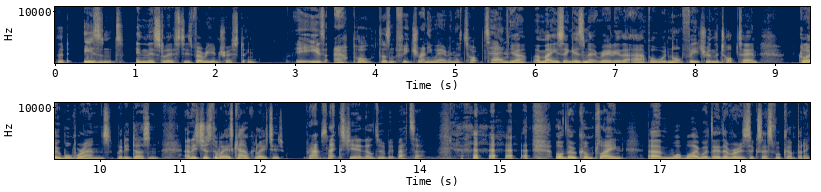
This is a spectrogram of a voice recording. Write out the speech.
that isn't in this list is very interesting. It is Apple. Doesn't feature anywhere in the top ten. Yeah, amazing, isn't it, really, that Apple would not feature in the top 10 global brands, but it doesn't. And it's just the way it's calculated. Perhaps next year they'll do a bit better. Or they'll complain. Um, wh- why would they? They're a very successful company.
